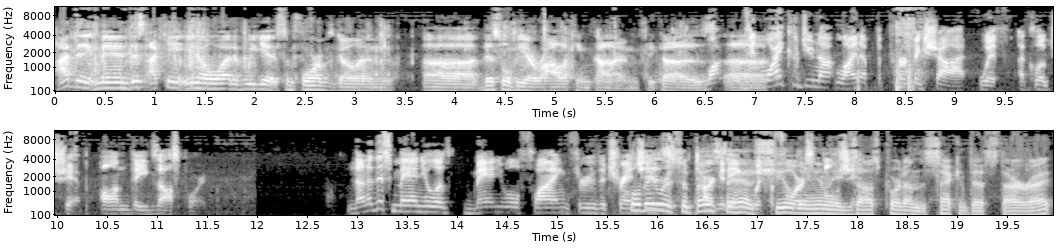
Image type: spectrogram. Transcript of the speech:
I think, man, this, I can't, you know what, if we get some forums going, uh, this will be a rollicking time, because, Why, uh, then why could you not line up the perfect shot with a cloaked ship on the exhaust port? None of this manual manual flying through the trenches. Well, they were supposed to have with the force shielding in the exhaust port on the second Death Star, right?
